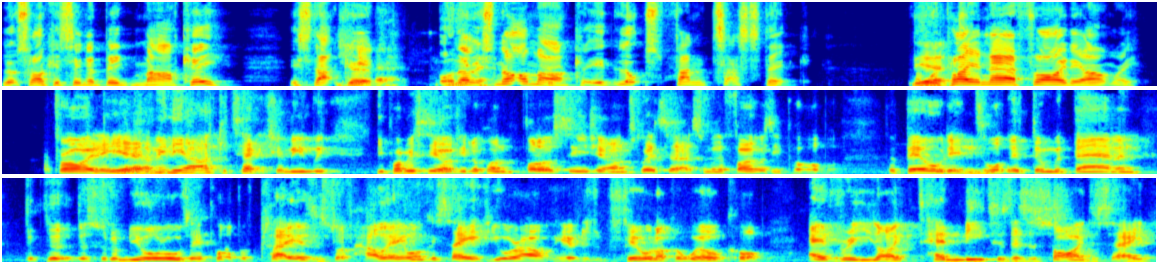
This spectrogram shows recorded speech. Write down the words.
looks like it's in a big marquee. It's that good. Yeah. Although Yeah. it's not a marquee, it looks fantastic. And yeah. we're playing there Friday, aren't we? Friday, yeah. Yeah. I mean, the architecture. I mean, we you probably see if you look on follow CJ on Twitter, some of the photos he put up, the buildings, what they've done with them, and the, the, the sort of murals they put up of players and stuff. How anyone could say if you were out here, it doesn't feel like a World Cup. Every like ten meters, there's a sign to say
